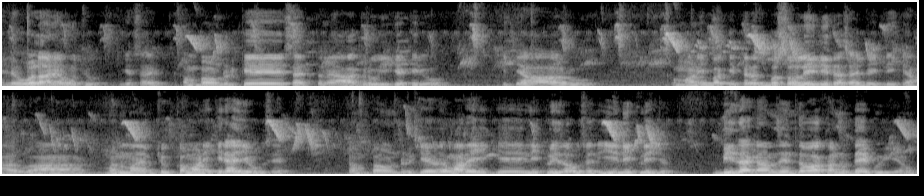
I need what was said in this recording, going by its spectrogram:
એટલે ઓલાને શું થયું કે સાહેબ કમ્પાઉન્ડર કે સાહેબ, તમે આ અઘરું ઈ કે કર્યું કે સારું કમાણી બાકી તરત બસો લઈ લીધા સાહેબ એટલે કે હારું. હા મનમાં એમ થયું કમાણી કર્યા જેવું છે. કમ્પાઉન્ડર કે મારે એ કે નીકળી જવું છે ને એ નીકળી ગયો. બીજા ગામ જઈને દવાખાનું દાબ્યું છે હું.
